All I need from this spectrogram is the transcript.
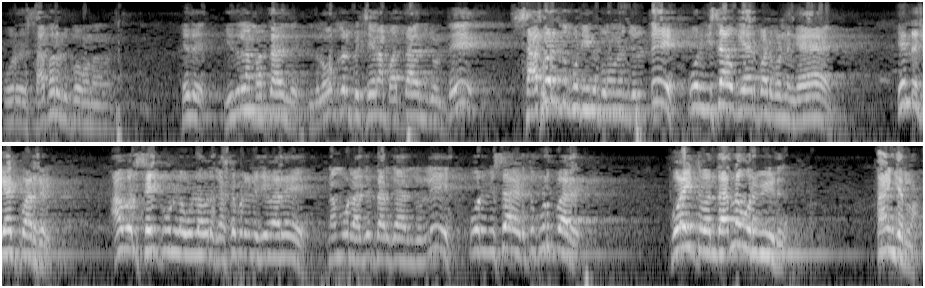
ஒரு சபருக்கு போகணும். எது? இதெல்லாம் பத்தாது இந்த லோக்கல் பிச்சையெல்லாம் பத்தாதுன்னு சொல்லிட்டு சபருக்கு கூட்டிட்டு போகணும்னு சொல்லிட்டு ஒரு விசாவுக்கு ஏற்பாடு பண்ணுங்க என்று கேட்பார்கள். அவர் சைக்கூன்ல உள்ளவர் கஷ்டப்பட்டு என்ன செய்வாரு? நம்ம ஊர் அஜித்தா இருக்காருன்னு சொல்லி ஒரு விசா எடுத்து கொடுப்பாரு. போயிட்டு வந்தாருன்னா ஒரு வீடு. வாங்கிடலாம்.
